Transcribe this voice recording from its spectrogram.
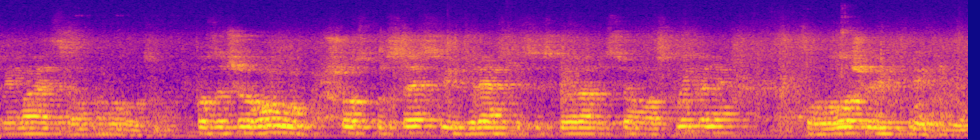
Приймається одноголосно. Позачергову шосту сесію Зрянської сільської ради сьомого скликання оголошую відкритою.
